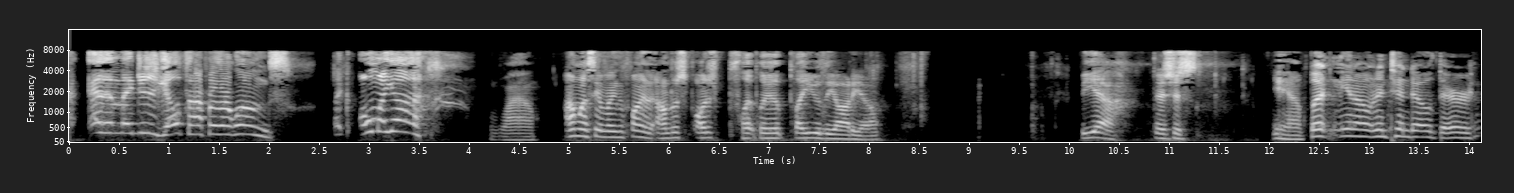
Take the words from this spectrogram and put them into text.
and then they just yell top of their lungs. Like, oh my god! Wow. I'm gonna see if I can find it. I'll just I'll just play play, play you the audio. But yeah, there's just Yeah, but you know, Nintendo, they're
